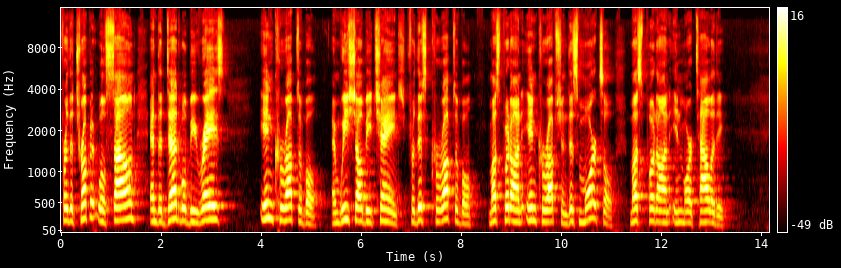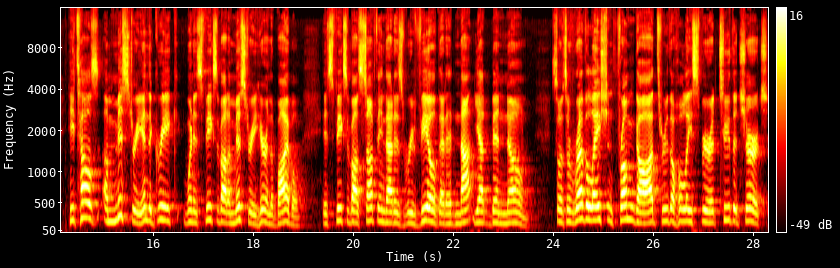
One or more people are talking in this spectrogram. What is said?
For the trumpet will sound, and the dead will be raised incorruptible, and we shall be changed. For this corruptible must put on incorruption, this mortal must put on immortality. He tells a mystery in the Greek when it speaks about a mystery here in the Bible. It speaks about something that is revealed that had not yet been known. So it's a revelation from God through the Holy Spirit to the church,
